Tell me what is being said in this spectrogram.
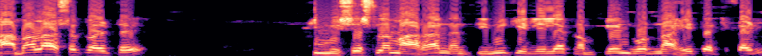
आम्हाला असं कळतंय की मिसेसला मारहाण आणि तिने केलेल्या कंप्लेंटवरनं आहे त्या ठिकाणी.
